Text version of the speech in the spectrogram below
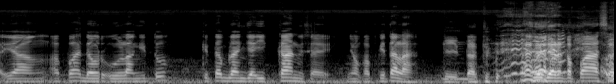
yang apa daur ulang itu kita belanja ikan misalnya. Nyokap kita lah. Kita tuh. Gua jarang ke pasar.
